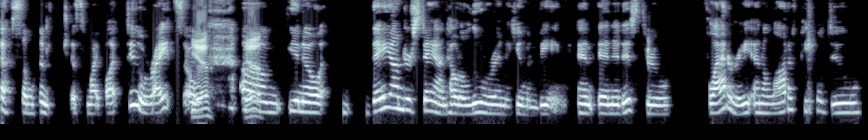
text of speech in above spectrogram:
have someone kiss my butt too, right? So, yeah. Yeah. Um, you know, they understand how to lure in a human being. And, and it is through flattery. And a lot of people do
